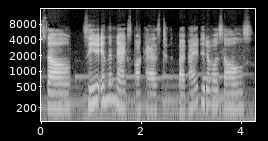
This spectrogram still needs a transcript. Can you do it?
So, see you in the next podcast. Bye bye, beautiful souls.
